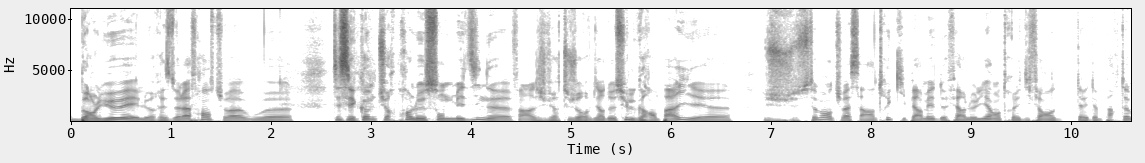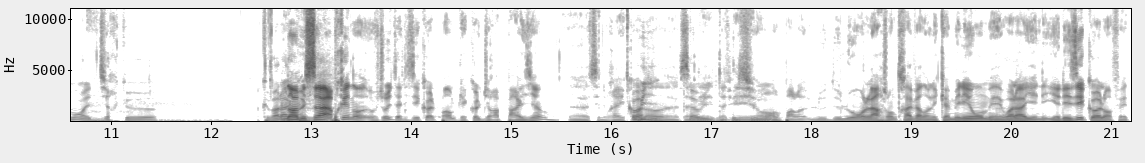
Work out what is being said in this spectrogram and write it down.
banlieue et le reste de la France, tu vois. Où euh, c'est comme tu reprends le son de Médine. euh, Enfin, je vais toujours revenir dessus, le Grand Paris. et, euh, justement, tu vois, c'est un truc qui permet de faire le lien entre les différents dé- départements et de dire que. que voilà, non, que mais ça, après, aujourd'hui, tu as des écoles. Par exemple, l'école du rap parisien, euh, c'est une vraie école. Oui, hein, ça, des- oui, des- on parle le- de long en large en travers dans les caméléons, mais voilà, il y, a- il y a des écoles en fait.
